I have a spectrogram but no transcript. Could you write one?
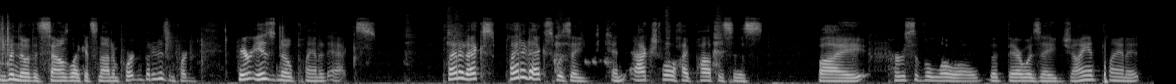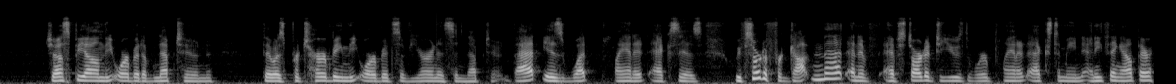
even though this sounds like it's not important, but it is important. There is no Planet X. Planet X. Planet X was a an actual hypothesis by Percival Lowell that there was a giant planet just beyond the orbit of Neptune that was perturbing the orbits of Uranus and Neptune. That is what Planet X is. We've sort of forgotten that and have, have started to use the word Planet X to mean anything out there,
